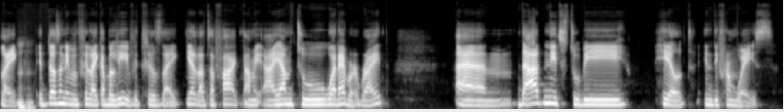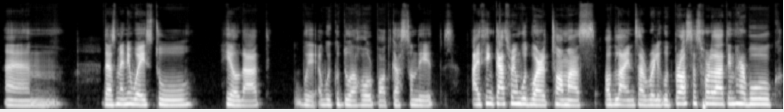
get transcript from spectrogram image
Like Mhm. it doesn't even feel like a belief it feels like yeah that's a fact i mean i am too whatever right? And that needs to be healed in different ways. And there's many ways to heal that. We we could do a whole podcast on it. I think Katherine Woodward Thomas outlines a really good process for that in her book.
